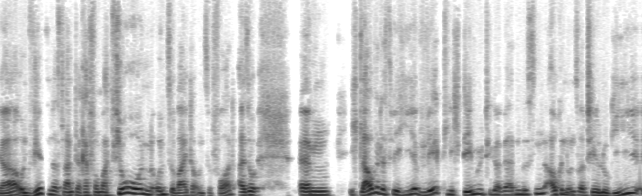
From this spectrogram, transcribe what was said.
Ja, und wir sind das Land der Reformation und so weiter und so fort. Also ähm, ich glaube, dass wir hier wirklich demütiger werden müssen, auch in unserer Theologie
